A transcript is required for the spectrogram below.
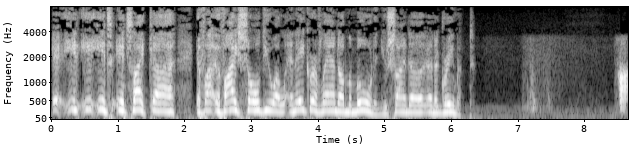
It, it, it's it's like uh, if I if I sold you a, an acre of land on the moon and you signed a, an agreement. Huh.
